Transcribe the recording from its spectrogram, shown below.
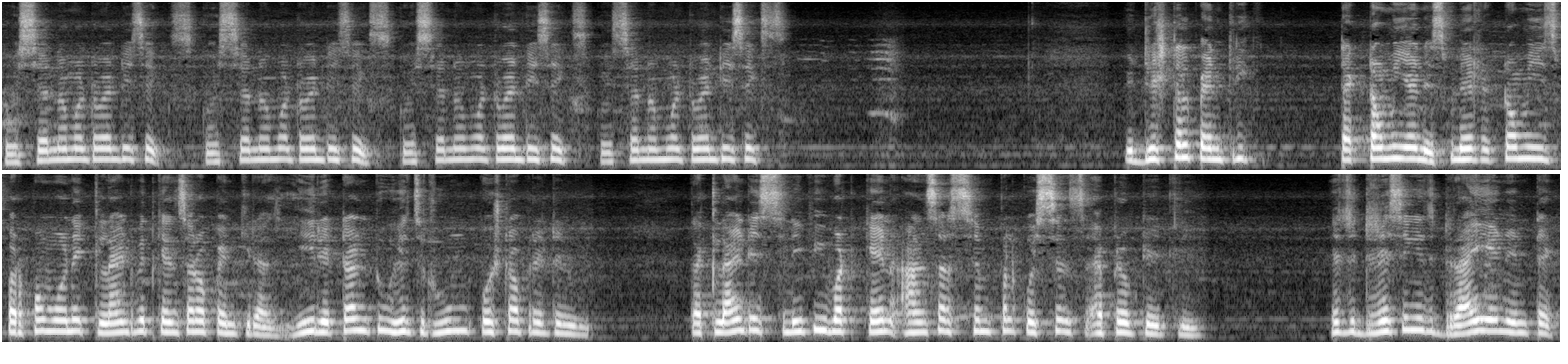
Question number 26. Question number 26. Question number 26. Question number 26. A distal pancreatectomy and splenectomy is performed on a client with cancer of pancreas. He returned to his room post-operatively. The client is sleepy but can answer simple questions appropriately. His dressing is dry and intact.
